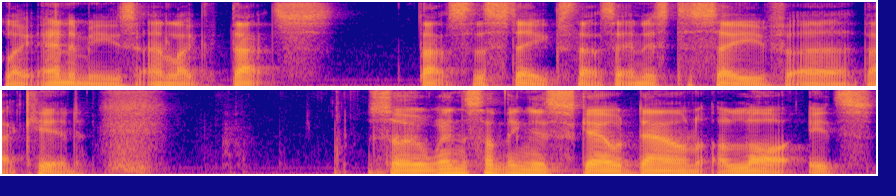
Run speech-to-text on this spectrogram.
like enemies, and like that's that's the stakes. That's it, and it's to save uh, that kid. So when something is scaled down a lot, it's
